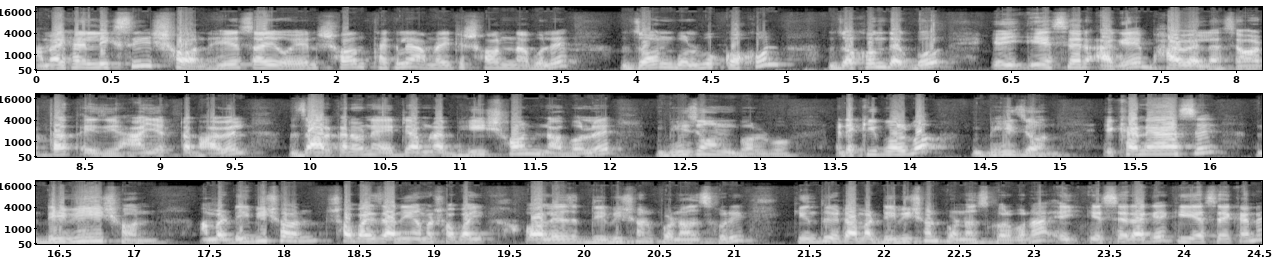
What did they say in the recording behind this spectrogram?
আমরা এখানে লিখছি sion S I O N sion থাকলে আমরা এটা শন না বলে জন বলব কখন? যখন দেখব এই এস এর আগে ভাওয়েল আছে, অর্থাৎ এই যে আই একটা ভাওয়েল যার কারণে এটা আমরা ভীষণ না বলে ভিজন বলব। এটা কি বলব? ভিজন এখানে আছে ডিভিশন আমরা ডিভিশন সবাই জানি, আমরা সবাই অলওয়েজ ডিভিশন প্রনাউন্স করি, কিন্তু এটা আমরা ডিভিশন প্রনাউন্স করব না। এই এস এর আগে কি আছে এখানে?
